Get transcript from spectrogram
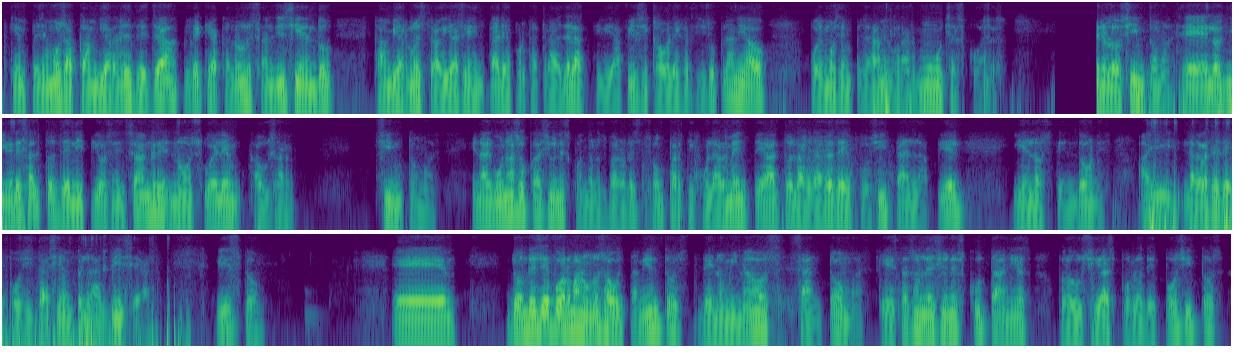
que empecemos a cambiar desde ya. Mire que acá nos están diciendo, cambiar nuestra vida sedentaria, porque a través de la actividad física o el ejercicio planeado podemos empezar a mejorar muchas cosas. Pero los síntomas, eh, los niveles altos de lípidos en sangre no suelen causar síntomas. En algunas ocasiones, cuando los valores son particularmente altos, la grasa se deposita en la piel y en los tendones. Ahí la grasa se deposita siempre en las vísceras. Listo. Eh, donde se forman unos abultamientos denominados santomas, que estas son lesiones cutáneas producidas por los depósitos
